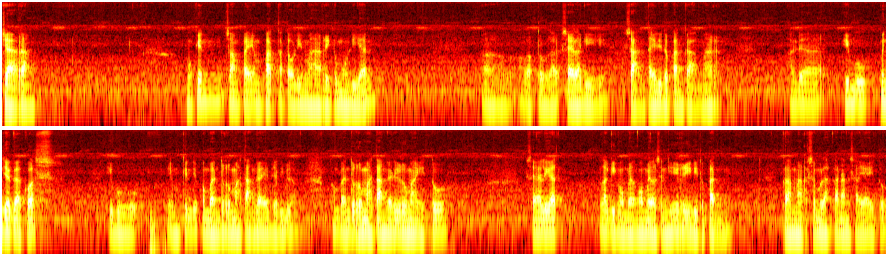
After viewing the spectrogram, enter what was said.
jarang. Mungkin sampai 4 atau 5 hari kemudian uh, waktu saya lagi santai di depan kamar ada ibu penjaga kos ibu ya mungkin dia pembantu rumah tangga ya bisa dibilang. Pembantu rumah tangga di rumah itu saya lihat lagi ngomel-ngomel sendiri di depan kamar sebelah kanan saya itu.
